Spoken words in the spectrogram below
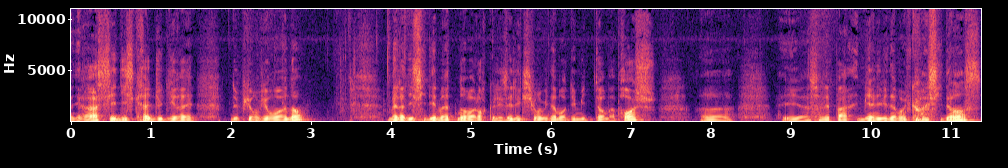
manière assez discrète, je dirais, depuis environ un an. Mais elle a décidé maintenant, alors que les élections évidemment du midterm approchent, euh, et euh, ce n'est pas bien évidemment une coïncidence,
